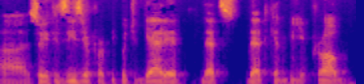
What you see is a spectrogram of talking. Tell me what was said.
uh, so if it's easier for people to get it that's that can be a problem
